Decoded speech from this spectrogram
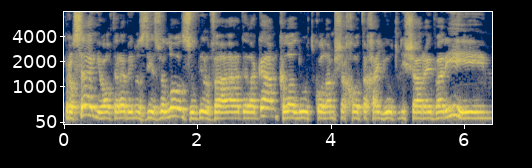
Prossegue, o Alter Rebbe nos diz, ולא זו בלבד, אלא גם כללות כל המשכות החיות לשאר האיברים,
